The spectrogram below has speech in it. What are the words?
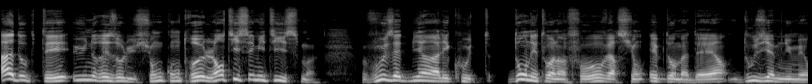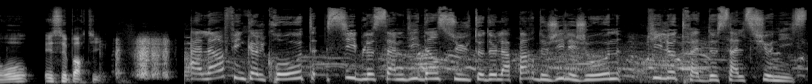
Adopter une résolution contre l'antisémitisme. Vous êtes bien à l'écoute d'On Nettoie l'info, version hebdomadaire, 12e numéro, et c'est parti. Alain Finkielkraut cible samedi d'insultes de la part de Gilets jaunes qui le traitent de sale sioniste.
